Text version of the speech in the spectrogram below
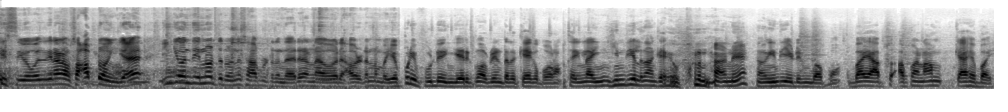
கைஸ் இவ வந்து நம்ம சாப்பிட்டோம் இங்கே இங்கே வந்து இன்னொருத்தர் வந்து சாப்பிட்டுட்டு இருந்தாரு நான் அவர் அவர்கிட்ட நம்ம எப்படி ஃபுட்டு இங்கே இருக்கும் அப்படின்றத கேட்க போகிறோம் சரிங்களா இங்க ஹிந்தியில் தான் கேட்க போகிறோம் நான் நம்ம ஹிந்தி எப்படின்னு பார்ப்போம் பாய் आप आपका नाम क्या है भाई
